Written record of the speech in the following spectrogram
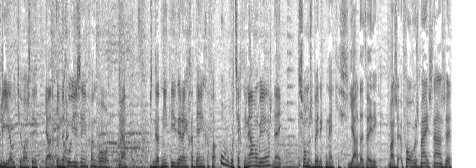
triootje was dit. Ja, In de goede zin van het woord. Ja. Dus dat niet iedereen gaat denken van... Oeh, wat zegt hij nou weer? Nee. Soms ben ik netjes. Ja, dat weet ik. Maar ze- volgens mij staan ze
